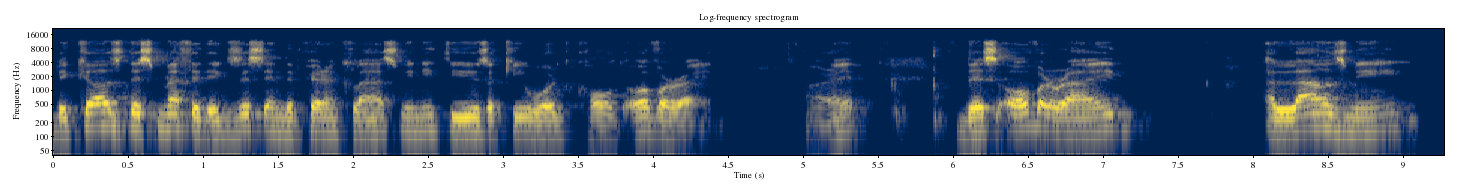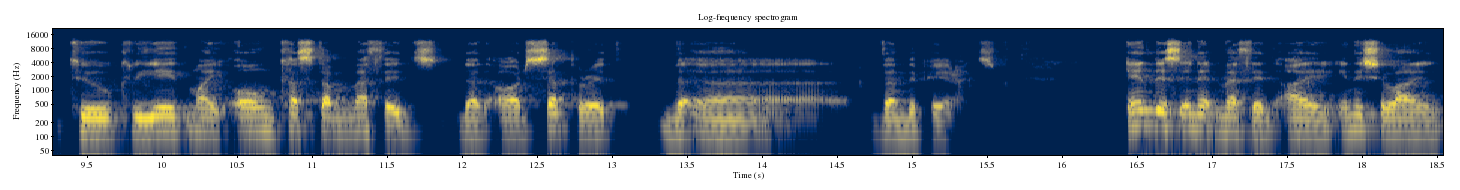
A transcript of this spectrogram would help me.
because this method exists in the parent class, we need to use a keyword called override. All right. This override allows me to create my own custom methods that are separate the, uh, than the parents. In this init method, I initialize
